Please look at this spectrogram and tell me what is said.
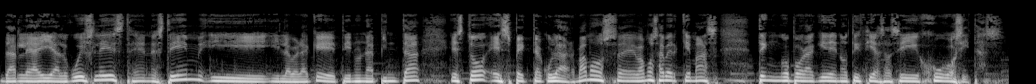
darle ahí al wishlist en Steam y, la verdad que tiene una pinta esto espectacular. Vamos, eh, vamos a ver qué más tengo por aquí de noticias así jugositas.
